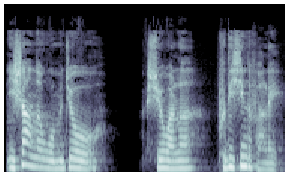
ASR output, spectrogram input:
以上呢，我们就学完了菩提心的法类。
